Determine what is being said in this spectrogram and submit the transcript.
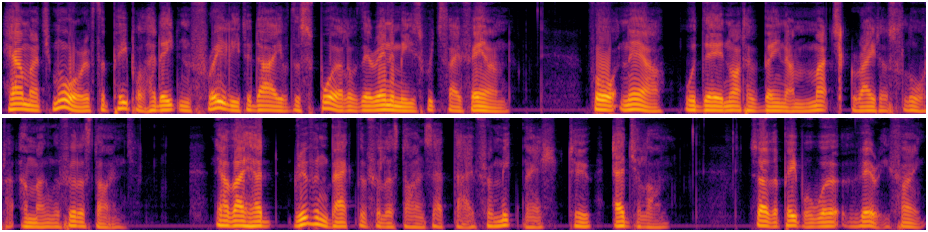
How much more if the people had eaten freely today of the spoil of their enemies which they found? For now would there not have been a much greater slaughter among the Philistines? Now they had driven back the Philistines that day from Michmash to Aijalon. So the people were very faint.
